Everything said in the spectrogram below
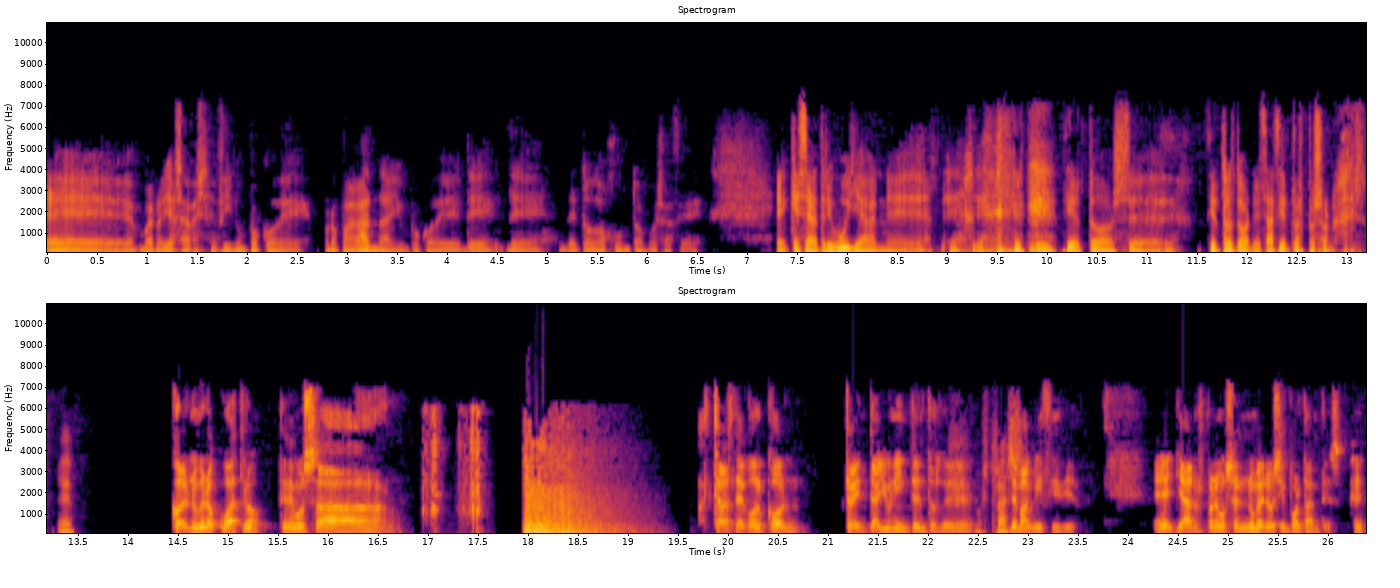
eh, bueno ya sabes en fin un poco de propaganda y un poco de, de, de, todo junto pues hace eh, que se atribuyan eh, ciertos ciertos dones a ciertos personajes. Con el número 4 tenemos a, a Charles de Gaulle con 31 intentos de, de magnicidio. ¿Eh? Ya nos ponemos en números importantes. ¿eh?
